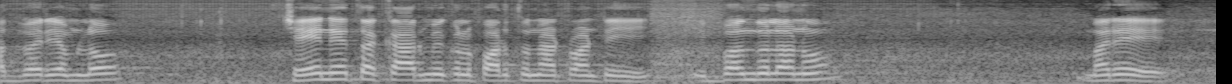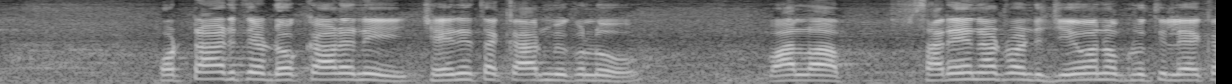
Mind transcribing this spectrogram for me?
ఆధ్వర్యంలో చేనేత కార్మికులు పడుతున్నటువంటి ఇబ్బందులను మరి పొట్టాడితే డొక్కాడని చేనేత కార్మికులు వాళ్ళ సరైనటువంటి జీవనభృతి లేక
